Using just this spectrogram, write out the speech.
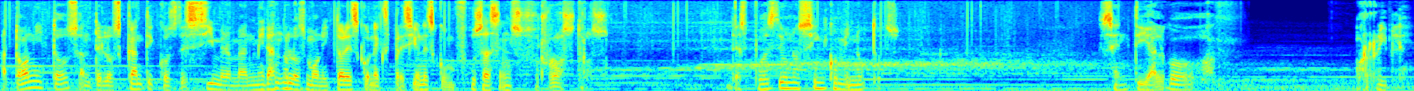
atónitos ante los cánticos de Zimmerman, mirando los monitores con expresiones confusas en sus rostros. Después de unos cinco minutos, sentí algo horrible.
